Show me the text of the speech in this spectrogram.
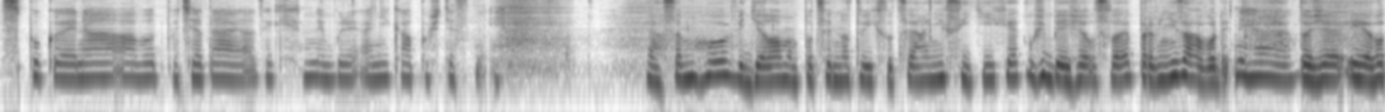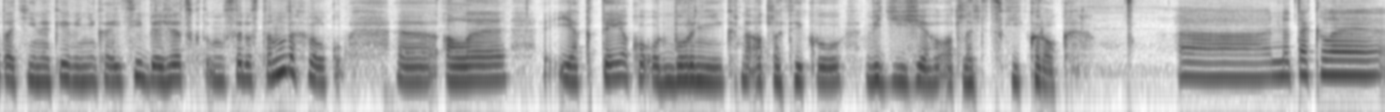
spokojená a odpočatá já, tak nebude ani kápo šťastný. Já jsem ho viděla, mám pocit na tvých sociálních sítích, jak už běžel své první závody. Jo, jo. To, že jeho tatínek je vynikající běžec, k tomu se dostanu za chvilku. Eh, ale jak ty jako odborník na atletiku vidíš jeho atletický krok? A, no takhle,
